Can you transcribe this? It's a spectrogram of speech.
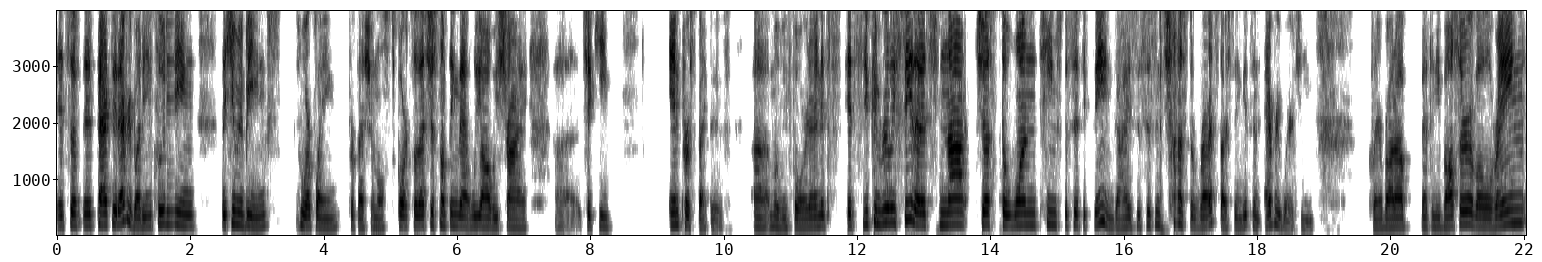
it's a, impacted everybody, including the human beings who are playing professional sports. So that's just something that we always try uh, to keep in perspective uh, moving forward. And it's it's you can really see that it's not just the one team specific thing, guys. This isn't just a Red Star thing; it's an everywhere team. Claire brought up Bethany Balcer of OL Reign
